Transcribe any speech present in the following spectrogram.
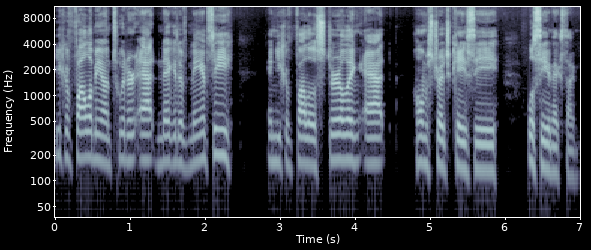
You can follow me on Twitter at Negative Nancy, and you can follow Sterling at Homestretch KC. We'll see you next time.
